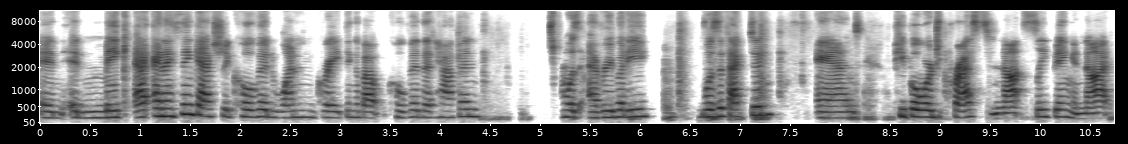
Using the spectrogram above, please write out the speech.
and and make and i think actually covid one great thing about covid that happened was everybody was affected and people were depressed and not sleeping and not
